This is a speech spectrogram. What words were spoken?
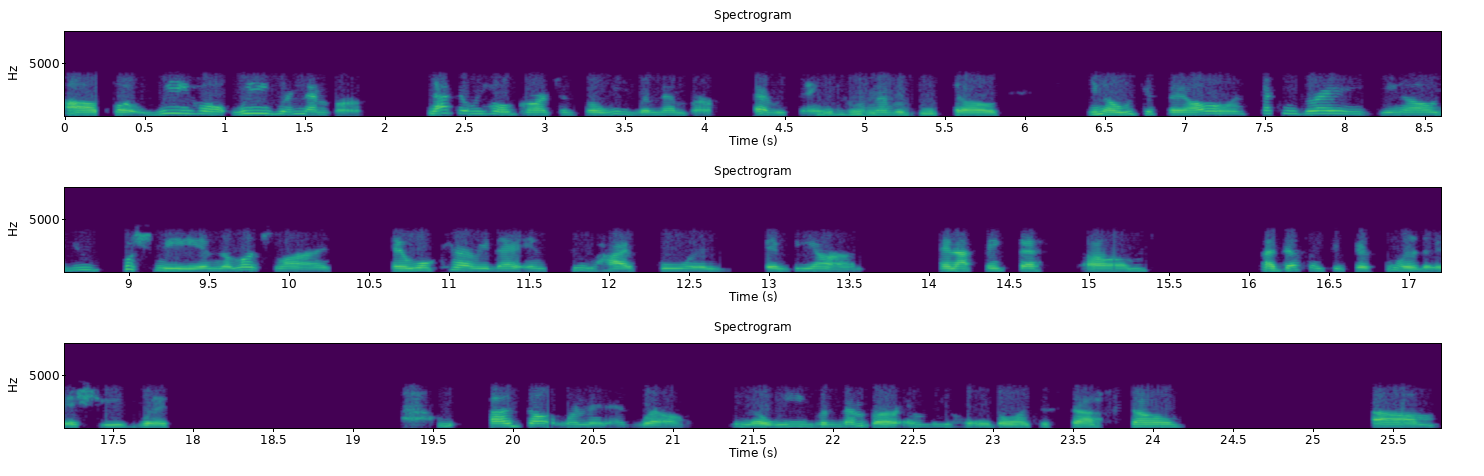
Uh, but we hold, we remember. Not that we hold grudges, but we remember everything. We remember details you know, we could say, oh, in second grade, you know, you pushed me in the lunch line, and we'll carry that into high school and and beyond. And I think that's, um, I definitely think that's one of the issues with adult women as well. You know, we remember and we hold on to stuff. So, um,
